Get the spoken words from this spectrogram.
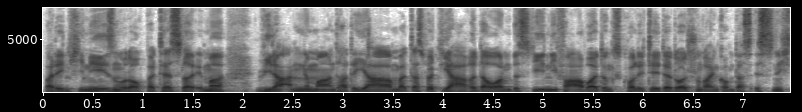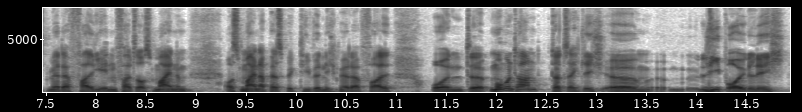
bei den Chinesen oder auch bei Tesla immer wieder angemahnt hatte, ja, das wird Jahre dauern, bis die in die Verarbeitungsqualität der Deutschen reinkommt. Das ist nicht mehr der Fall, jedenfalls aus, meinem, aus meiner Perspektive nicht mehr der Fall. Und äh, momentan tatsächlich äh, liebäugelig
